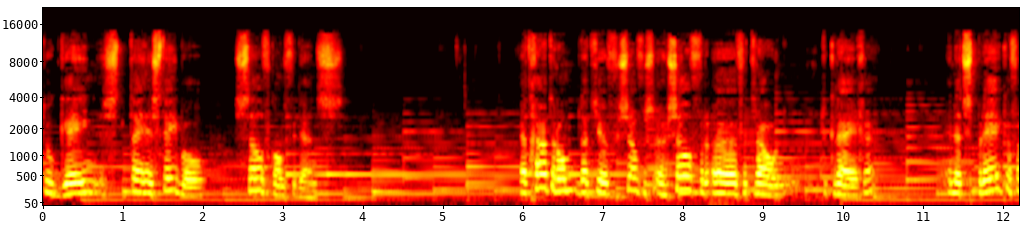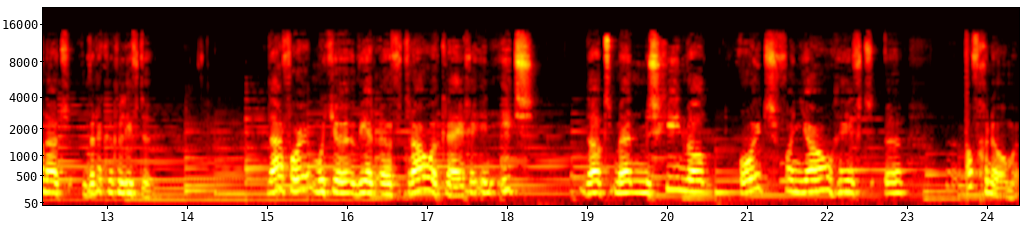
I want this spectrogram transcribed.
to gain sta stable self-confidence. Het gaat erom dat je zelfvertrouwen te krijgen in het spreken vanuit werkelijke liefde. Daarvoor moet je weer vertrouwen krijgen in iets dat men misschien wel ooit van jou heeft uh, afgenomen.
